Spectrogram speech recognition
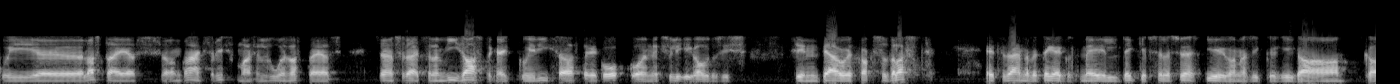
kui äh, lasteaias on kaheksa rühma selles uues lasteaias, see tähendab seda, et seal on viis aastakäiku ja viis aastakäiku kokku on, eks ju, ligikaudu siis siin peaaegu et kakssada last. et see tähendab, et tegelikult meil tekib selles ühes piirkonnas ikkagi ka, ka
